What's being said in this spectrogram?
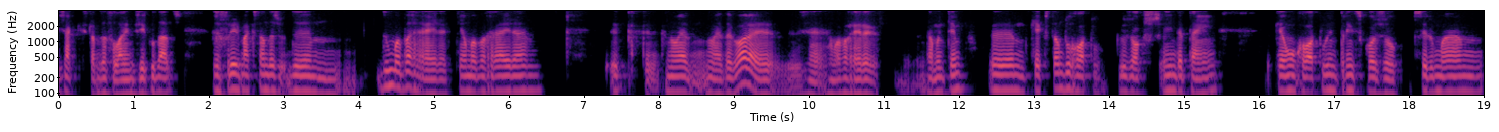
já que estamos a falar em dificuldades, referir-me à questão das, de, de uma barreira, que é uma barreira que, que, não, é, não é de agora, é, já é uma barreira de há muito tempo, hum, que é a questão do rótulo, que os jogos ainda têm, que é um rótulo intrínseco ao jogo, de ser uma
